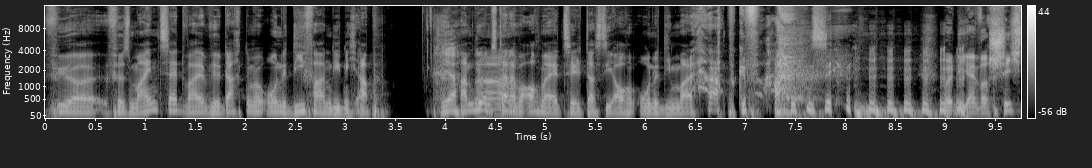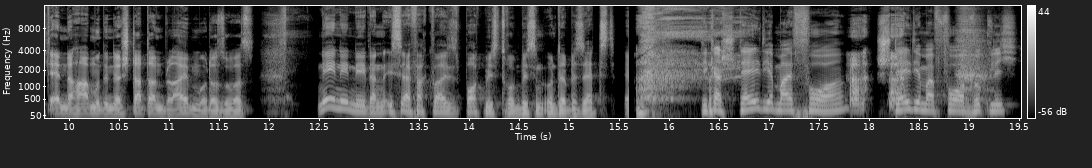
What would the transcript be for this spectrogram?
für, fürs Mindset, weil wir dachten immer, ohne die fahren die nicht ab. Ja. Haben die uns Ah. dann aber auch mal erzählt, dass die auch ohne die mal abgefahren sind. Weil die einfach Schichtende haben und in der Stadt dann bleiben oder sowas. Nee, nee, nee, dann ist einfach quasi das Bordbistro ein bisschen unterbesetzt. Dicker, stell dir mal vor, stell dir mal vor, wirklich,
